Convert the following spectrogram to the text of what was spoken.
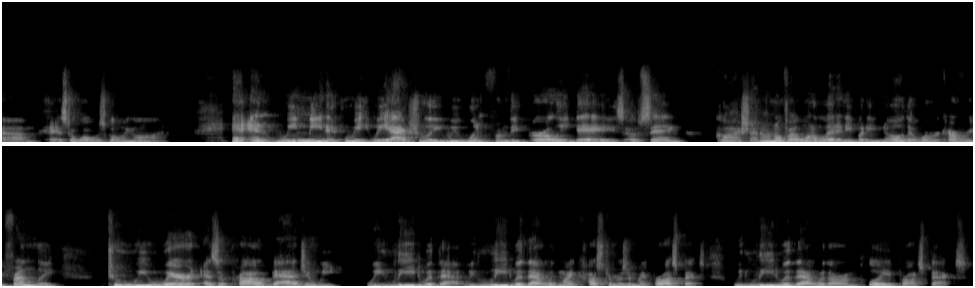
um, as to what was going on. And, and we mean it. We, we actually, we went from the early days of saying, gosh, I don't know if I want to let anybody know that we're recovery friendly, to we wear it as a proud badge and we we lead with that. We lead with that with my customers and my prospects. We lead with that with our employee prospects.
